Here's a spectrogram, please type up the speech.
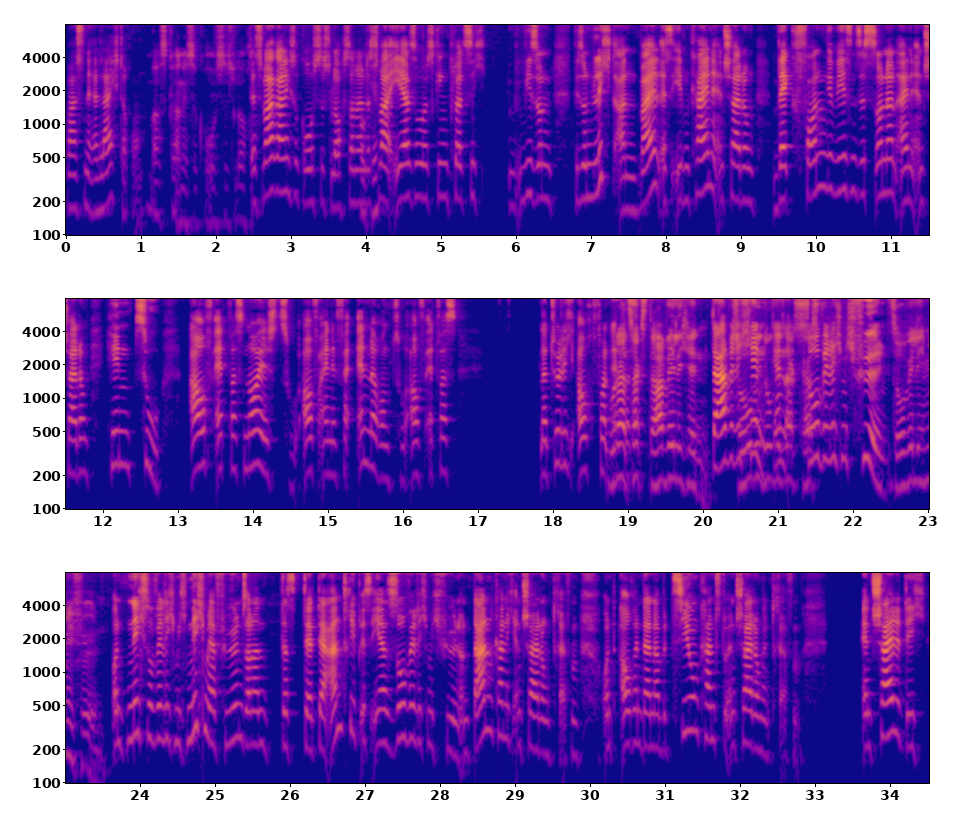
war es eine Erleichterung. War es gar nicht so großes Loch. Das war gar nicht so großes Loch, sondern das Okay. war eher so, es ging plötzlich wie so, ein, wie so ein Licht an, weil es eben keine Entscheidung weg von gewesen ist, sondern eine Entscheidung hinzu, auf etwas Neues zu, auf eine Veränderung zu, auf etwas natürlich auch von halt etwas. sagst, da will ich hin. da will so, ich hin, du genau. gesagt So hast, will ich mich fühlen. so will ich mich fühlen. Und nicht so will ich mich nicht mehr fühlen, sondern das, der, der Antrieb ist eher, so will ich mich fühlen. Und dann kann ich Entscheidungen treffen. Und auch in deiner Beziehung kannst du Entscheidungen treffen. Entscheide dich,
